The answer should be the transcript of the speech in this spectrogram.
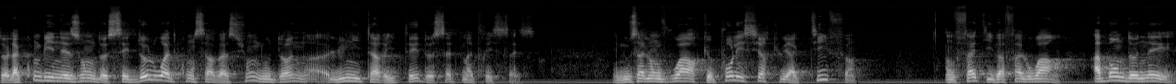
la combinaison de ces deux lois de conservation nous donne l'unitarité de cette matrice S. Et nous allons voir que pour les circuits actifs, en fait, il va falloir abandonner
